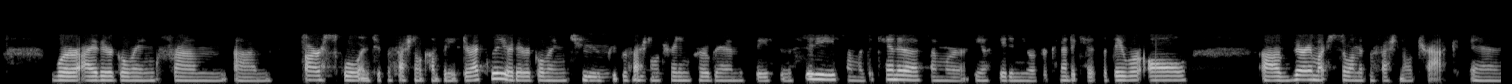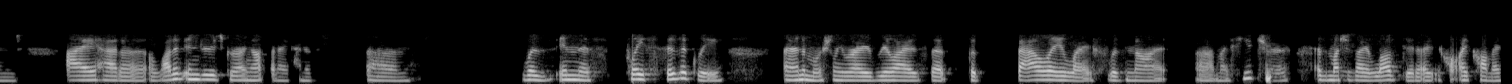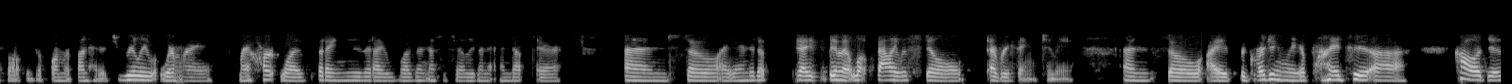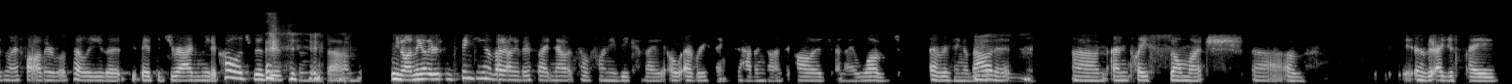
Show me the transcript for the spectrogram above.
were either going from um, our school into professional companies directly, or they were going to mm-hmm. pre-professional training programs based in the city. Some went to Canada, some were, you know, stayed in New York or Connecticut, but they were all uh, very much so on the professional track. And I had a, a lot of injuries growing up, and I kind of um, was in this place physically and emotionally where I realized that the ballet life was not uh, my future. As much as I loved it, I call, I call myself a former bunhead. It's really where my my heart was, but I knew that I wasn't necessarily going to end up there. And so I ended up. I, ballet was still everything to me, and so I begrudgingly applied to uh, colleges. My father will tell you that they had to drag me to college visits, and um, you know, on the other thinking about it on the other side now, it's so funny because I owe everything to having gone to college, and I loved everything about mm. it, um, and place so much uh, of. I just I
